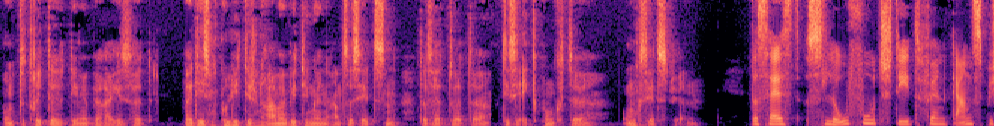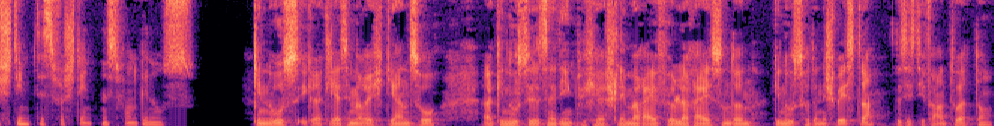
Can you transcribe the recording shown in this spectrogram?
Und der dritte Themenbereich ist halt, bei diesen politischen Rahmenbedingungen anzusetzen, dass halt dort uh, diese Eckpunkte umgesetzt werden. Das heißt, Slow Food steht für ein ganz bestimmtes Verständnis von Genuss. Genuss, ich erkläre es immer recht gern so, uh, Genuss ist jetzt nicht irgendwelche Schlemmerei, Völlerei, sondern Genuss hat eine Schwester, das ist die Verantwortung.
